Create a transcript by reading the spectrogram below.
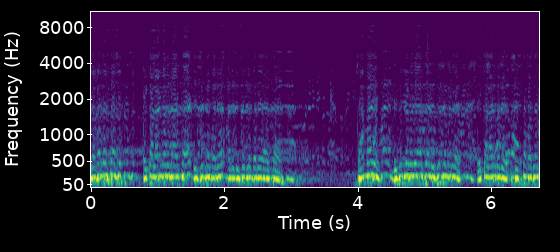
जबरदस्त एका जायचं आहे. डिसिप्लिनमध्ये आणि डिसिप्लिनमध्ये यायचं आहे. श्यामभाई डिसिप्लिनमध्ये यायचं डिसिप्लिनमध्ये. एका लाईन मध्ये. शिस्त मध्ये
